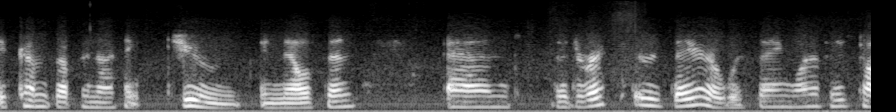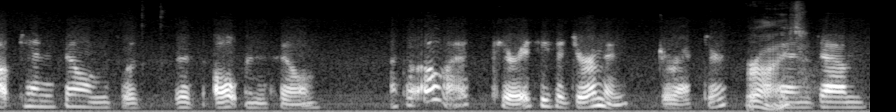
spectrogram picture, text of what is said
it comes up in, I think, June in Nelson. And the director there was saying one of his top 10 films was this Altman film. I thought, oh, that's curious. He's a German director. Right. And um,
